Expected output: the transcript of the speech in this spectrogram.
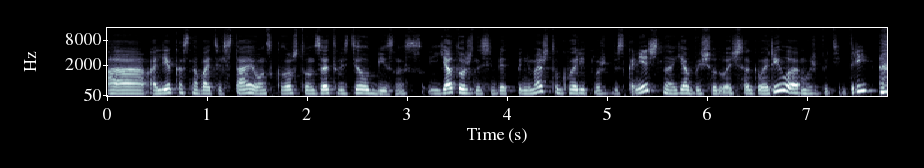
а Олег, основатель «Стаи», он сказал, что он из-за этого сделал бизнес. И я тоже на себе это понимаю, что говорить говорить может бесконечно. Я бы еще два часа говорила, может быть, и три.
